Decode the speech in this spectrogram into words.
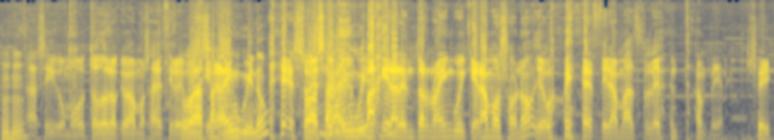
Ujú. Así como todo lo que vamos a decir hoy Toda va la a girar- saga Ingui, ¿no? Eso es, saga Ingui. va a girar en torno a Ingui, queramos o no. Yo voy a decir a Max Leven también. Sí.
